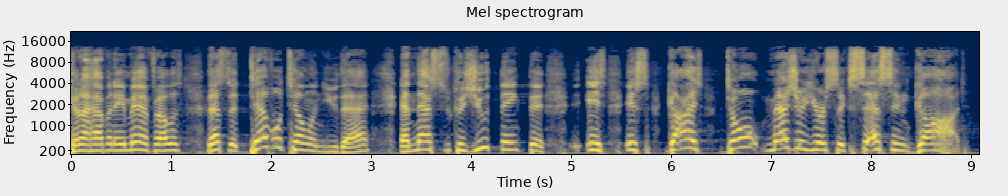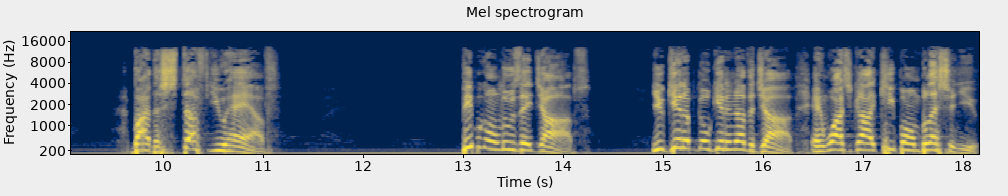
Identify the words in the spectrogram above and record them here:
Can I have an amen, fellas? That's the devil telling you that. And that's because you think that it's, it's, guys, don't measure your success in God by the stuff you have. People going to lose their jobs. You get up, go get another job, and watch God keep on blessing you.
